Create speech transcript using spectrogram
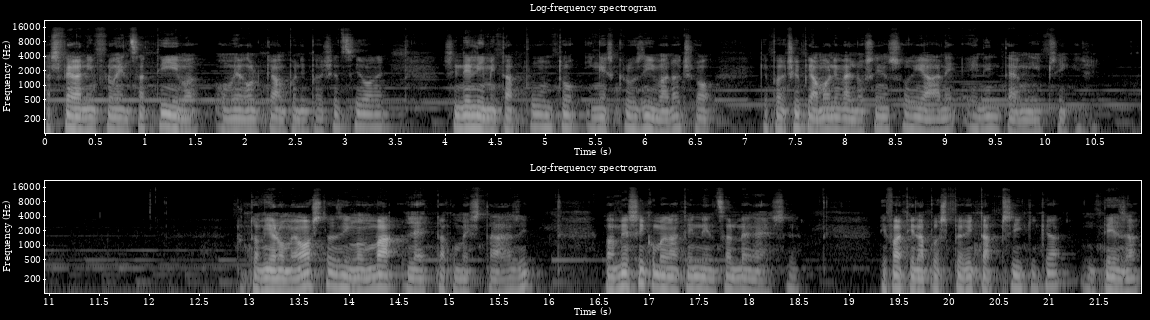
La sfera di influenza attiva, ovvero il campo di percezione, si delimita appunto in esclusiva da ciò che percepiamo a livello sensoriale ed in termini psichici. Tuttavia l'omeostasi non va letta come stasi, ma bensì come una tendenza al benessere. Difatti la prosperità psichica, intesa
